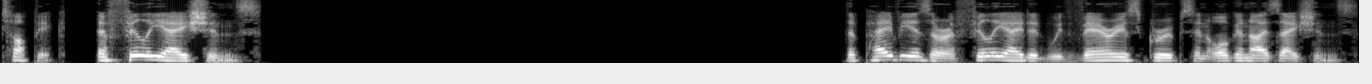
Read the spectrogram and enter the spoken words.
Topic: Affiliations. The Paviours are affiliated with various groups and organisations.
